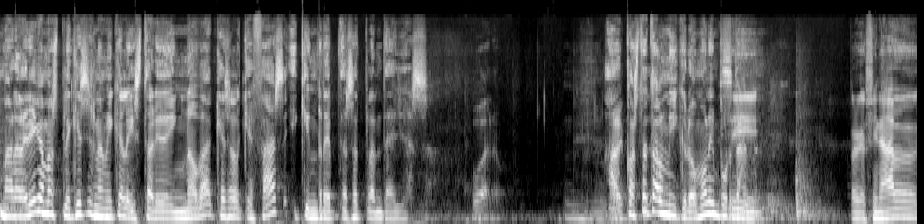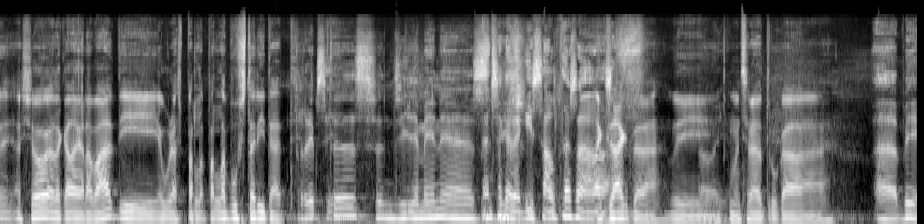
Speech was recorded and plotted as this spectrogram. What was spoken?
m'agradaria que m'expliquessis una mica la història d'Innova, què és el que fas i quins reptes et planteges. Bueno, Acosta't al micro, molt important. Sí, perquè al final això ha de quedar gravat i hauràs per la, per la posteritat. reptes sí. senzillament és... Pensa que d'aquí saltes a... Exacte, vull dir, Ai. començarà a trucar... Uh, bé,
